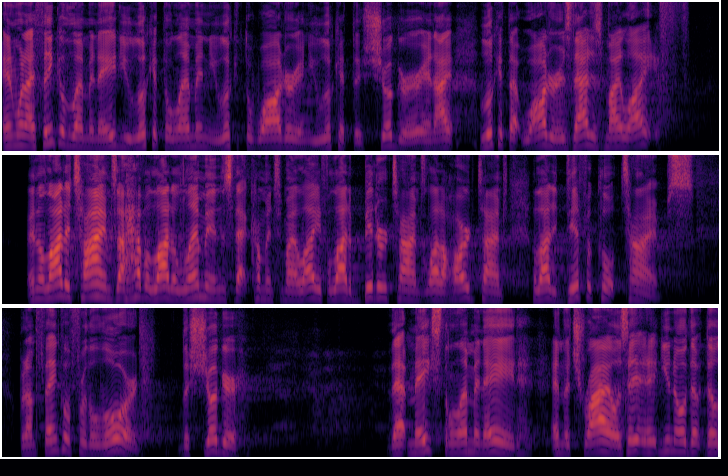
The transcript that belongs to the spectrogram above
And when I think of lemonade, you look at the lemon, you look at the water, and you look at the sugar, and I look at that water as that is my life. And a lot of times I have a lot of lemons that come into my life, a lot of bitter times, a lot of hard times, a lot of difficult times. But I'm thankful for the Lord, the sugar that makes the lemonade and the trials. It, you know, the, the,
